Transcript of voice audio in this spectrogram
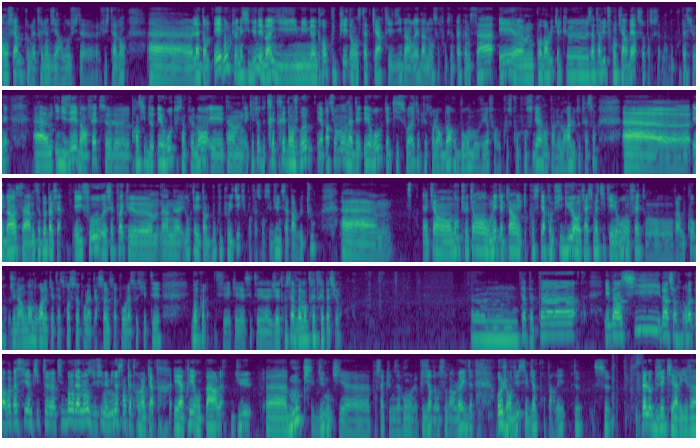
enferme, comme l'a très bien dit Arnaud juste, juste avant, euh, là-dedans. Et donc le Messi Dune, eh ben, il met, un grand coup de pied dans carte et il dit ben ouais, ben non, ça fonctionne pas comme ça. Et euh, pour avoir lu quelques interviews de Frank Herbert, parce que ça m'a beaucoup passionné, euh, il disait ben en fait le principe de héros tout simplement est, quelque chose de très très dangereux. Et à partir du moment où on a des héros, quels qu'ils soient, quel que soit leur bord, bon, mauvais, enfin ce qu'on considère, on parle de morale de toute façon, et eh ben ça ça peut pas le faire. Et il faut chaque fois que un, donc là il parle beaucoup de politique toute façon c'est d'une, ça parle de tout. Euh, quand, donc quand on met quelqu'un et considère comme figure charismatique et héros, en fait, on, va on court généralement droit à la catastrophe, soit pour la personne, soit pour la société. Donc voilà, c'était, j'ai trouvé ça vraiment très très passionnant. Euh, ta ta ta. Et eh ben si, ben tiens, on va repasser la petite bande annonce du film de 1984 et après on parle du euh, MOOC Dune, donc qui euh, pour ça que nous avons le plaisir de recevoir Lloyd aujourd'hui. C'est bien pour parler de ce bel objet qui arrive.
